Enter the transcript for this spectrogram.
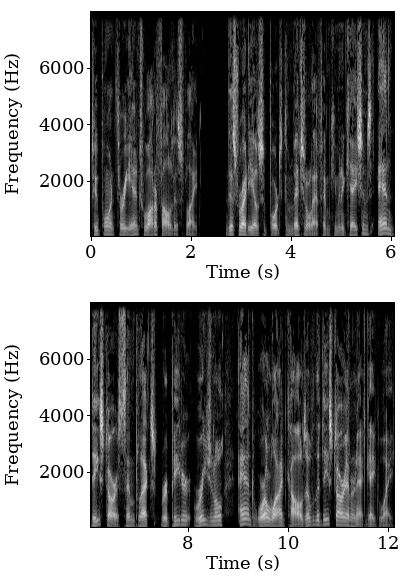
2.3 inch waterfall display. This radio supports conventional FM communications and D-Star simplex, repeater, regional, and worldwide calls over the D-Star Internet Gateway.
